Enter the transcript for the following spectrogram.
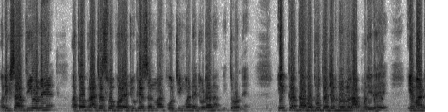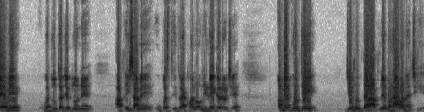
પરીક્ષાર્થીઓને અથવા પ્રાજસ્વ ફોર એજ્યુકેશનમાં કોચિંગ માટે જોડાનાર મિત્રોને એક કરતા વધુ તજજ્ઞોનો લાભ મળી રહે. એ માટે અમે વધુ તજજ્ઞોને આપની સામે ઉપસ્થિત રાખવાનો નિર્ણય કર્યો છે. અમે પોતે જે મુદ્દા આપને ભણાવવાના છીએ,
